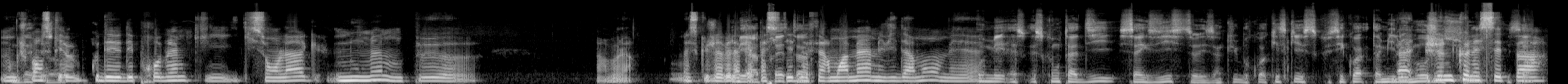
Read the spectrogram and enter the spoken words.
Donc je pense qu'il y a beaucoup des, des problèmes qui, qui, sont là, nous-mêmes on peut, euh... enfin, voilà, est-ce que j'avais la capacité de le faire moi-même, évidemment, mais. Oh, mais est-ce, qu'on t'a dit ça existe les incubes quoi? Qu'est-ce qui c'est quoi? T'as mis le bah, mot Je ne connaissais pas.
